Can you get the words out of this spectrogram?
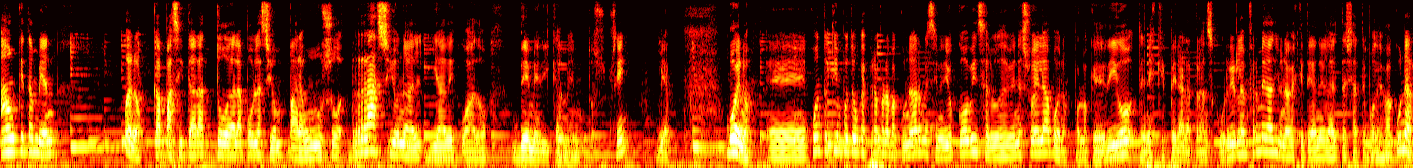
aunque también, bueno, capacitar a toda la población para un uso racional y adecuado de medicamentos. ¿Sí? Bien. Bueno, eh, ¿cuánto tiempo tengo que esperar para vacunarme si me dio COVID? Saludos de Venezuela. Bueno, por lo que digo, tenés que esperar a transcurrir la enfermedad y una vez que te dan el alta ya te podés vacunar.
